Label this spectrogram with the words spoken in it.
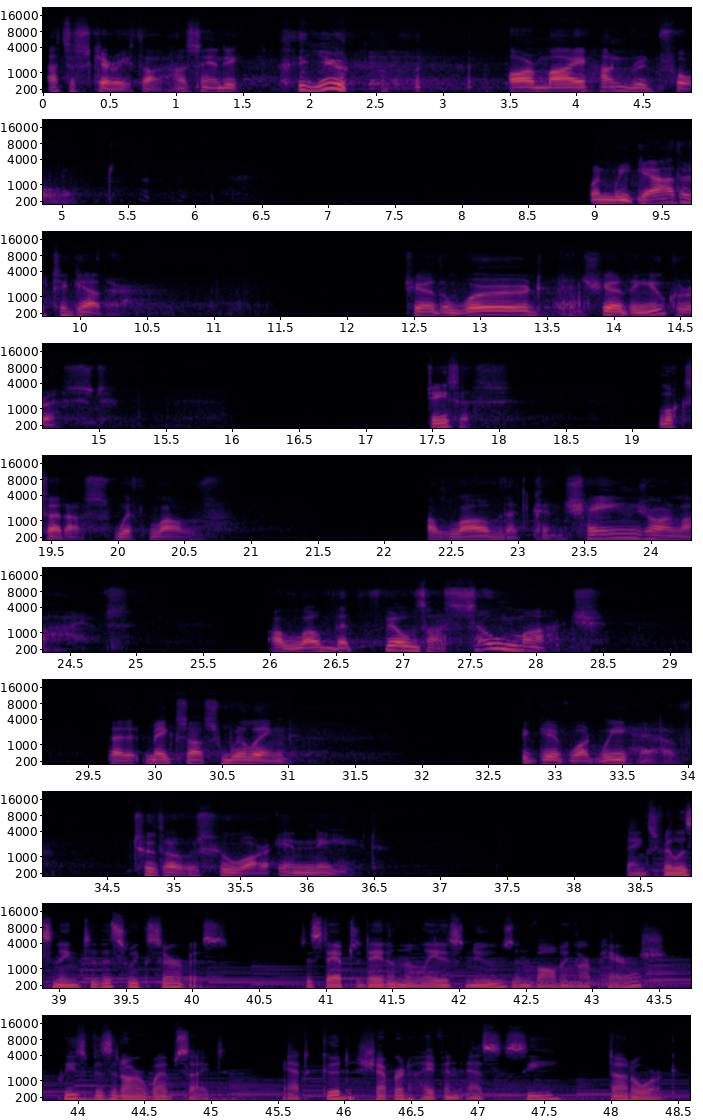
That's a scary thought, huh, Sandy? you are my hundredfold. When we gather together, share the word, and share the Eucharist, Jesus looks at us with love, a love that can change our lives, a love that fills us so much that it makes us willing to give what we have to those who are in need. Thanks for listening to this week's service. To stay up to date on the latest news involving our parish, please visit our website at goodshepherd-sc.org.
